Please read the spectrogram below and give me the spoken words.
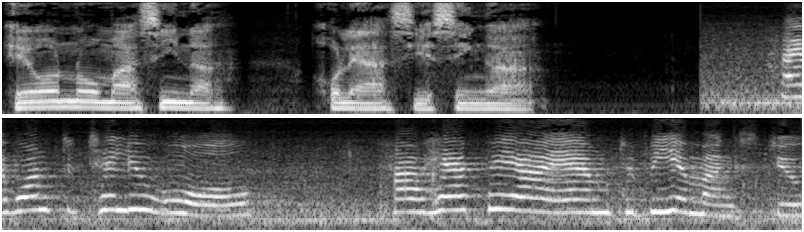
e ono masina o le asia singa. I want to tell you all how happy I am to be amongst you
